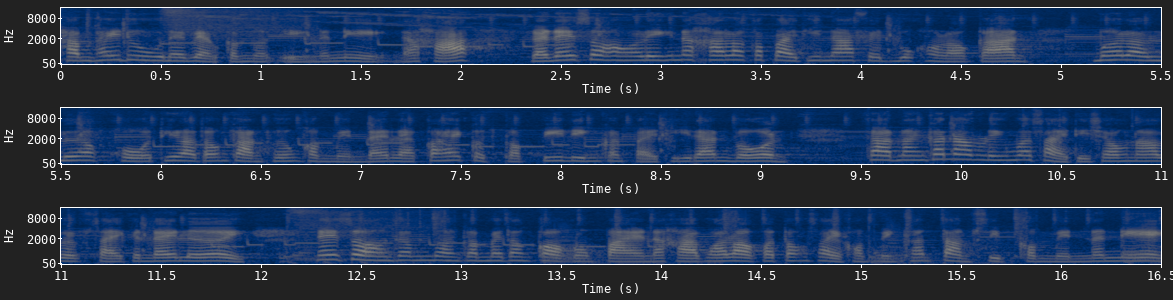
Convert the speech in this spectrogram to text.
ทำให้ดูในแบบกำหนดเองนั่นเองนะคะ และในส่วนของลิงก์นะคะ เราก็ไปที่หน้า Facebook ของเรากัน เมื่อเราเลือกโพสที่เราต้องการเพิ่มคอมเมนต์ได้แล้วก็ให้กด copy ลิงก์กันไปที่ด้านบนจากนั้นก็นำลิงก์มาใส่ที่ช่องหน้าเว็บไซต์กันได้เลย ในส่วนของจำนวนก็ไม่ต้องกรอกลงไปนะคะ เพราะเราก็ต้องใส่คอมเมนต์ขั้นต่ำ10 คอมเมนต์นั่นเอง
